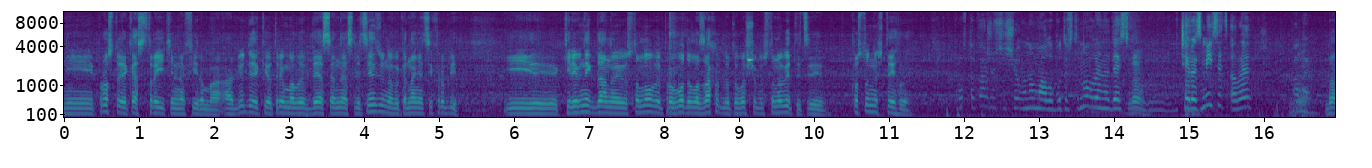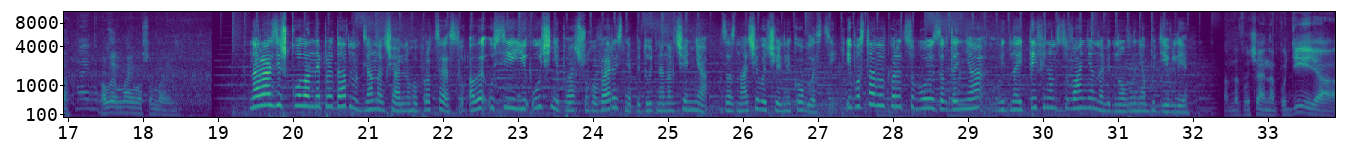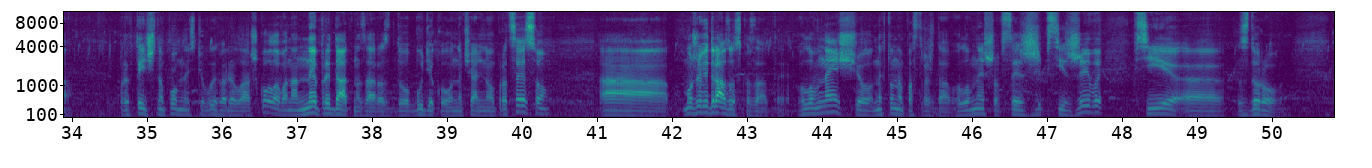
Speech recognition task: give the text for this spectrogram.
Не просто якась строїтельна фірма, а люди, які отримали в ДСНС ліцензію на виконання цих робіт. І керівник даної установи проводила заход для того, щоб встановити ці. Просто не встигли. Просто кажучи, що воно мало бути встановлене десь Да. через місяць, але, але Да. маємо Але маємо, що маємо. Наразі школа не придатна для навчального процесу, але усі її учні 1 вересня підуть на навчання, зазначив очільник області, і поставив перед собою завдання віднайти фінансування на відновлення будівлі. Надзвичайна подія. Практично повністю вигоріла школа. Вона не придатна зараз до будь-якого навчального процесу. А, можу відразу сказати, головне, що ніхто не постраждав. Головне, що все, всі живі, всі е, здорові.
